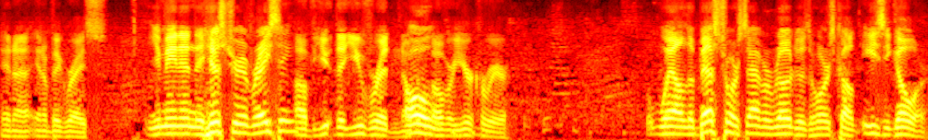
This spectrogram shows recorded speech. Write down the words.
in a in a big race? You mean in the history of racing? Of you that you've ridden over, oh. over your career. Well, the best horse I ever rode was a horse called Easy Goer.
